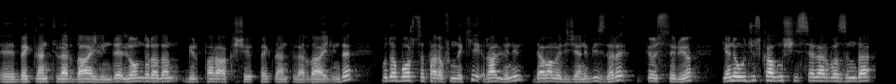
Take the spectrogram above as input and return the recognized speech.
e, beklentiler dahilinde. Londra'dan bir para akışı beklentiler dahilinde. Bu da borsa tarafındaki rallinin devam edeceğini bizlere gösteriyor. Gene ucuz kalmış hisseler bazında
